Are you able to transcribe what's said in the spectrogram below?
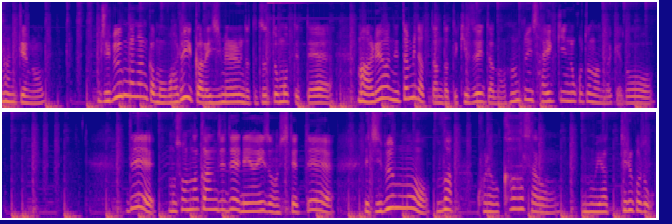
何て言うの？自分がなんかもう悪いからいじめられるんだってずっと思ってて。まああれは妬みだったんだって気づいたのは本当に最近のことなんだけど。でもうそんな感じで恋愛依存しててで自分もうわこれお母さんのやってること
